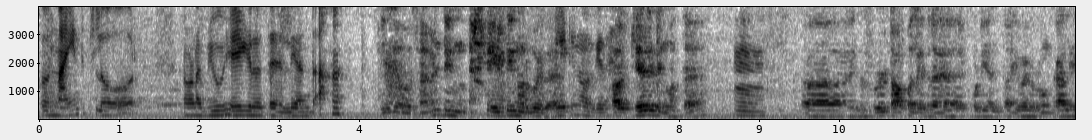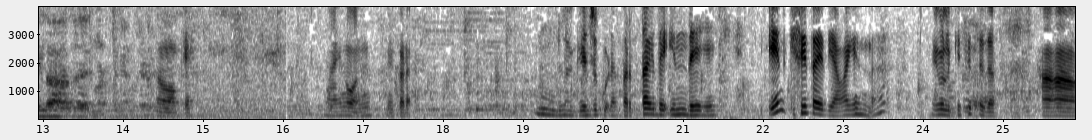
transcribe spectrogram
ಸೊ ನೈನ್ತ್ ಫ್ಲೋರ್ ನೋಡೋಣ ವ್ಯೂ ಹೇಗಿರುತ್ತೆ ಅಲ್ಲಿ ಅಂತ. ಇದು ಸೆವೆಂಟೀನ್ ಏಯ್ಟೀನ್ ವರ್ಗೂ ಇದೆ. ಏಯ್ಟೀನ್ವರೆಗಿದೆ ಅವ್ರು ಕೇಳಿದೀನಿ ಮತ್ತೆ. ಇದು ಫುಲ್ ಟಾಪ್ ಅಲ್ಲಿ ಇದ್ರೆ ಕೊಡಿ ಅಂತ. ಇವಾಗ ರೂಮ್ ಖಾಲಿ ಇಲ್ಲ ಆದ್ರೆ ಇದ್ ಮಾಡ್ತೀನಿ ಅಂತ ಹೇಳಿ. ಓಕೆ ನೈನ್ ಒನ್ ಈ ಕಡೆ. ಲಗೇಜು ಕೂಡ ಬರ್ತಾ ಇದೆ ಹಿಂದೆ. ಏನು ಕಿಸಿತಾ ಇದೆಯಾ ಅವಾಗಿಂದ? ಇವಳು ಕಿಸಿತಾ ಇದ್ದಾಳೆ. ಹಾಂ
